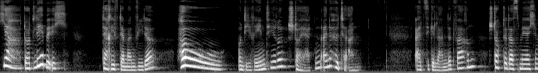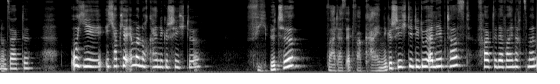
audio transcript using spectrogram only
Ja, dort lebe ich. Da rief der Mann wieder Ho! und die Rentiere steuerten eine Hütte an. Als sie gelandet waren, stockte das Märchen und sagte O je, ich hab ja immer noch keine Geschichte. Wie bitte? War das etwa keine Geschichte, die du erlebt hast? fragte der Weihnachtsmann.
